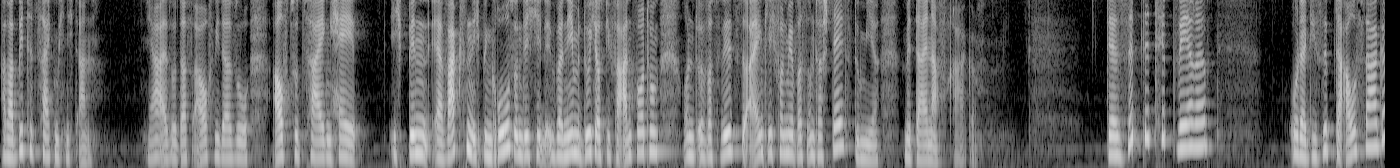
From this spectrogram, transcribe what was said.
aber bitte zeig mich nicht an. Ja, also das auch wieder so aufzuzeigen, hey, ich bin erwachsen, ich bin groß und ich übernehme durchaus die Verantwortung. Und äh, was willst du eigentlich von mir? Was unterstellst du mir mit deiner Frage? Der siebte Tipp wäre, oder die siebte Aussage,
